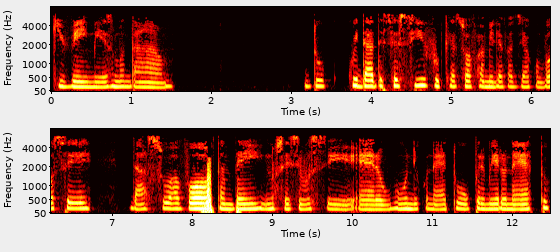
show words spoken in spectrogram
que vem mesmo da do cuidado excessivo que a sua família fazia com você, da sua avó também. Não sei se você era o único neto ou o primeiro neto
